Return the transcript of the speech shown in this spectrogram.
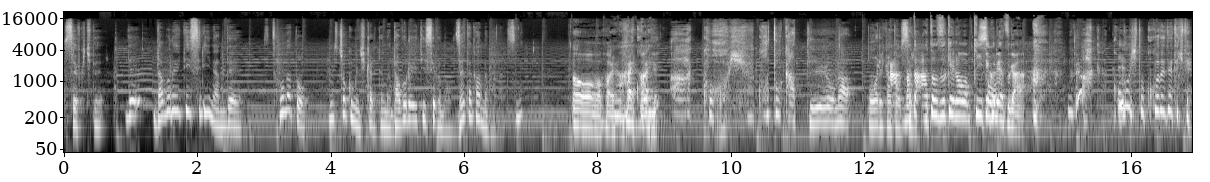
制服着て。で 0083 なんでこの後直後に引かれてるのは 0087 のゼータガンダムなんですね。ああはいはいはい。ああこういうことかっていうようや終わり方あをする。また後付けの聞いてくるやつが。であこの人ここで出てきて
